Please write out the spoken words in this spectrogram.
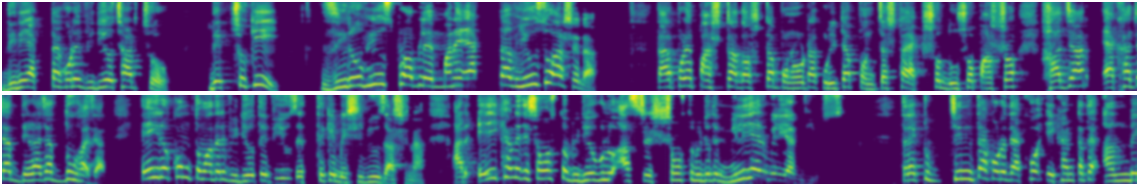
দিনে একটা করে ভিডিও ছাড়ছো। দেখছ কি? জিরো ভিউজ প্রবলেম মানে একটা ভিউজও আসে না। তারপরে পাঁচটা, দশটা, পনেরোটা, কুড়িটা, পঞ্চাশটা, একশো, দুশো, পাঁচশো, হাজার, এক হাজার, দেড় হাজার, দু হাজার। এইরকম তোমাদের ভিডিওতে ভিউজ এর থেকে বেশি ভিউজ আসে না। আর এইখানে যে সমস্ত ভিডিওগুলো আসছে, সে সমস্ত ভিডিওতে মিলিয়ন মিলিয়ন ভিউজ তাহলে একটু চিন্তা করে দেখো, এখানটাতে আনবে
